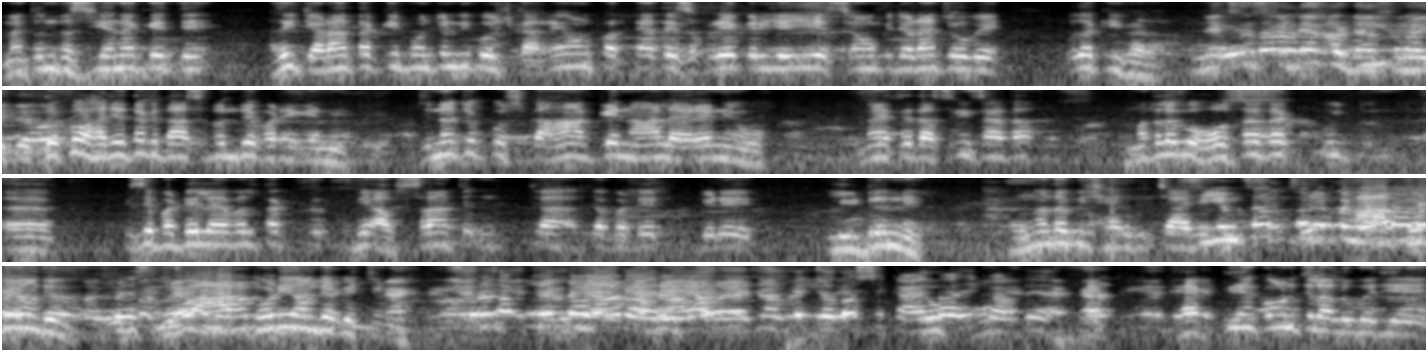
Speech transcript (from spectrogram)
ਮੈਂ ਤੁਹਾਨੂੰ ਦੱਸਿਆ ਨਾ ਕਿ ਤੇ ਅਸੀਂ ਜੜਾਂ ਤੱਕ ਹੀ ਪਹੁੰਚਣ ਦੀ ਕੋਸ਼ਿਸ਼ ਕਰ ਰਹੇ ਹਾਂ ਹੁਣ ਪੱਤਿਆਂ ਤੇ ਸਪਰੇਅ ਕਰੀ ਜਾਈਏ ਸਿਉਂਕ ਜੜਾਂ 'ਚ ਹੋਵੇ ਉਹਦਾ ਕੀ ਫਾਇਦਾ? ਨੈਕਸਸ ਕਿੰਨਾ ਕੁ ਵੱਡਾ ਸਮਝਦੇ ਹੋ ਦੇਖੋ ਹਜੇ ਤੱਕ 10 ਬੰਦੇ ਫੜੇ ਗਏ ਨੇ ਜਿਨ੍ਹਾਂ ਚੋਂ ਕੁਝ ਕਹਾਂ ਅੱਗੇ ਨਾਂ ਲੈ ਰਹੇ ਨੇ ਉਹ। ਮੈਂ ਇੱਥੇ ਦੱਸ ਨਹੀਂ ਸਕਦਾ। ਮਤਲਬ ਹੋ ਸਕਦਾ ਕੋਈ ਕਿਸੇ ਵੱਡੇ ਲੈਵਲ ਤੱਕ ਦੇ ਅਫਸਰਾਂ ਚ ਜਾਂ ਵੱਡੇ ਜਿਹੜੇ ਲੀਡਰ ਨੇ ਉਹਨਾਂ ਦਾ ਵੀ ਸ਼ਾਇਦ ਵਿੱਚ ਆ CM ਸਾਹਿਬ ਪੂਰੇ ਪੰਜਾਬ ਥੋੜੇ ਆਉਂਦੇ ਹੋ। ਦੇਖੋ ਆਪ ਥੋੜੇ ਆਉਂਦੇ ਵਿੱਚ ਜਦੋਂ ਸ਼ਿਕਾਇਤਾਂ ਹੀ। ਕਰਦੇ ਆ ਫੈਕਟਰੀਆਂ ਕੌਣ ਚਲਾ ਲੂਗਾ ਜੀ ਐਂ?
